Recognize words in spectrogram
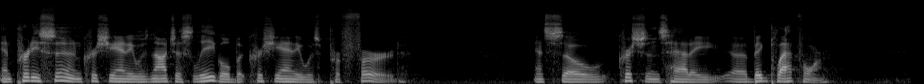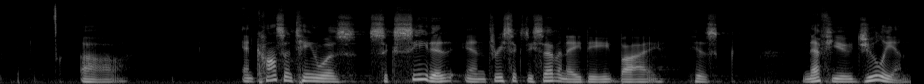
And pretty soon, Christianity was not just legal, but Christianity was preferred. And so Christians had a, a big platform. Uh, and Constantine was succeeded in 367 AD by his nephew Julian.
